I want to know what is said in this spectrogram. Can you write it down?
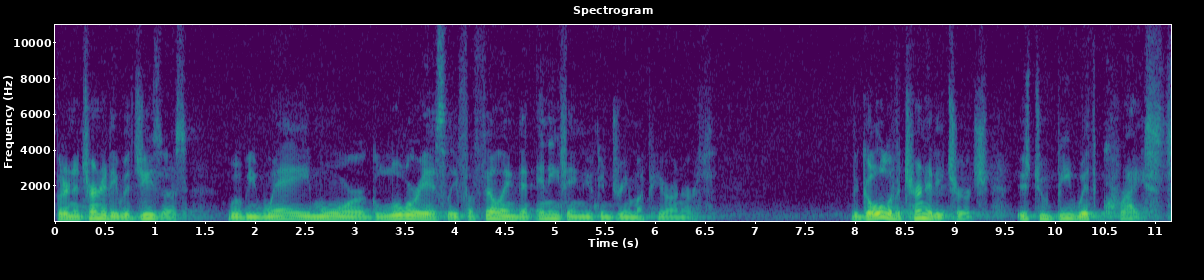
But an eternity with Jesus will be way more gloriously fulfilling than anything you can dream up here on earth. The goal of eternity, church, is to be with Christ.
